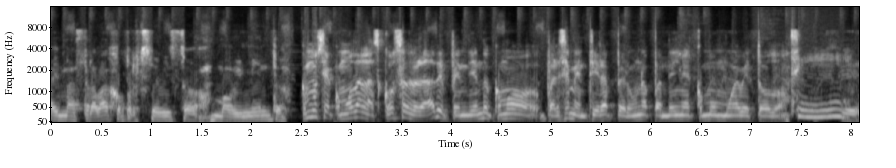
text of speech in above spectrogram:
hay más trabajo porque se he visto movimiento. ¿Cómo se acomodan las cosas, verdad? Dependiendo cómo, parece mentira, pero una pandemia, cómo mueve todo. Sí.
